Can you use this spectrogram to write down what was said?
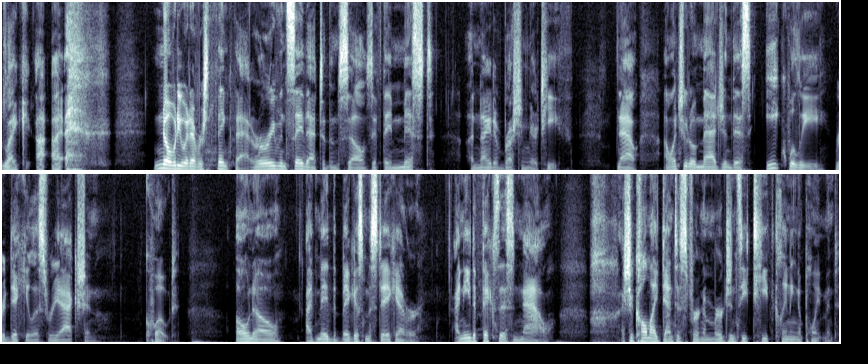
like I, I nobody would ever think that or even say that to themselves if they missed a night of brushing their teeth. Now, I want you to imagine this equally ridiculous reaction. Quote, Oh no, I've made the biggest mistake ever. I need to fix this now. I should call my dentist for an emergency teeth cleaning appointment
